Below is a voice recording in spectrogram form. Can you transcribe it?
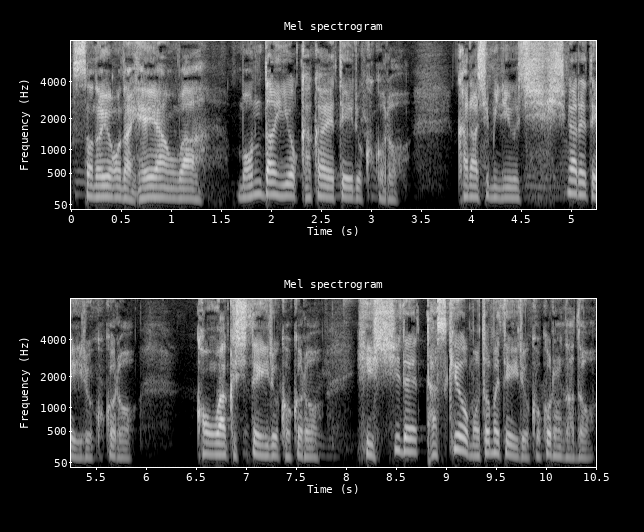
そのような平安は問題を抱えている心、悲しみに打ちひしがれている心、困惑している心、必死で助けを求めている心など、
